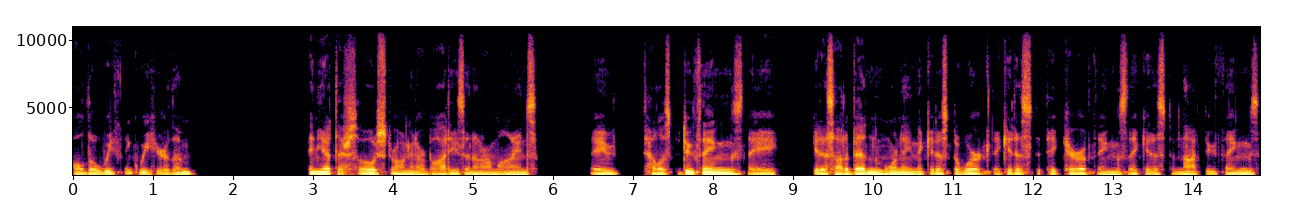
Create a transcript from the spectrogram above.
although we think we hear them. And yet they're so strong in our bodies and in our minds. They tell us to do things, they get us out of bed in the morning, they get us to work, they get us to take care of things, they get us to not do things.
